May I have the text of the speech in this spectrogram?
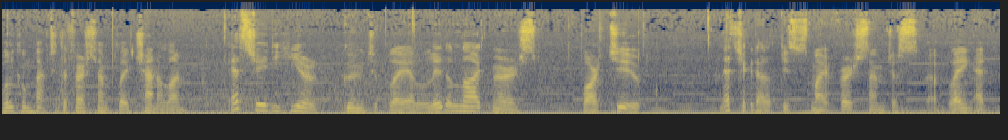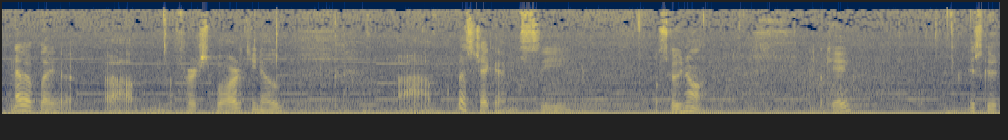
welcome back to the first time play channel. I'm SJD here going to play a Little Nightmares part 2. Let's check it out. This is my first time just uh, playing. I never played a, um, a first part, you know. Uh, let's check and see what's going on. Okay, it's good.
